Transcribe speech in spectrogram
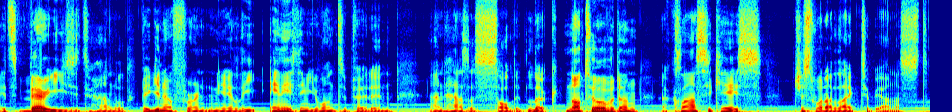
It's very easy to handle, big enough for nearly anything you want to put in, and has a solid look. Not too overdone, a classy case, just what I like to be honest.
